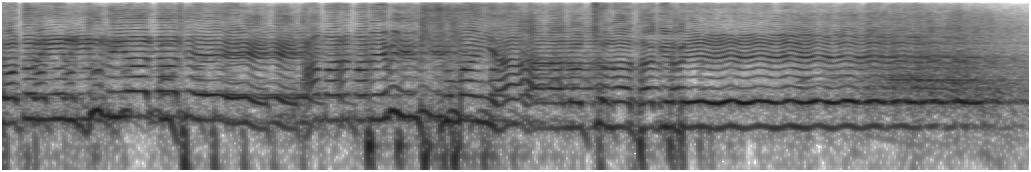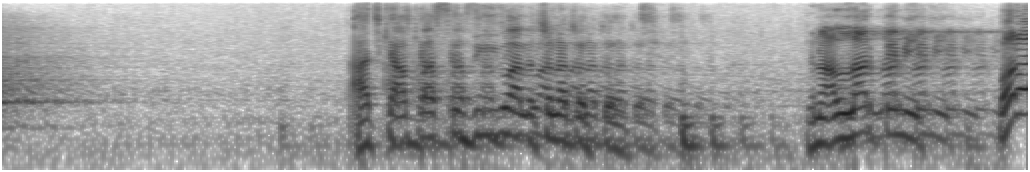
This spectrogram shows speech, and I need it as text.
ততদিন দুনিয়ার মুখে আমার প্রেমিক সুমাইয়া আলোচনা থাকবে। আজকে আব্বাস সিদ্দিকীকেও আলোচনা করতে হচ্ছে কেন আল্লাহর প্রেমিক। বলো!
